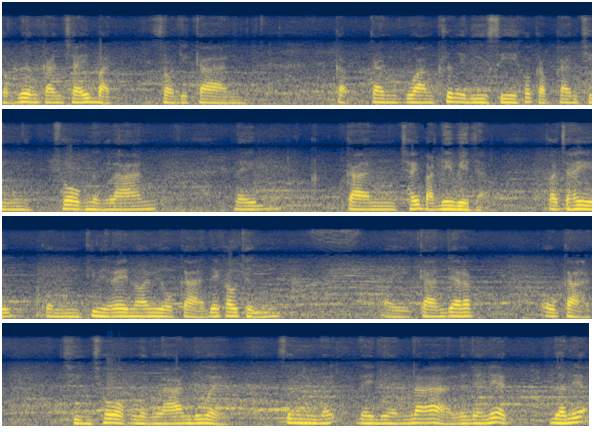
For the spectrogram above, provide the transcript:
กับเรื่องการใช้บัตรสวัสดิการ กับการวางเครื่อง ADC เข้ากับการชิงโชค 1 ล้าน ในการใช้บัตรเดบิตอะก็จะให้คนที่มีรายน้อยมีโอกาสได้เข้าถึงการได้รับโอกาสชิงโชค 1 ล้านด้วย ซึ่งในในเดือนหน้าหรือเดือนเนี้ยเดือนเนี้ย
